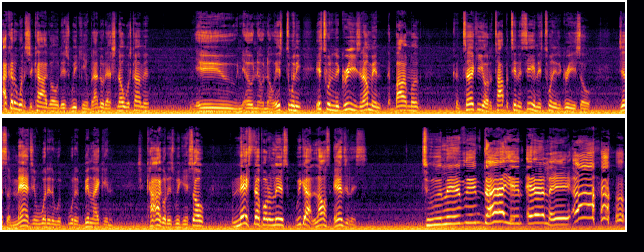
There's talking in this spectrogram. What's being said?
I could have went to Chicago this weekend, but I knew that snow was coming. No, no, no, no. It's 20, it's 20 degrees and I'm in the bottom of Kentucky or the top of Tennessee and it's 20 degrees. So just imagine what it would, would have been like in Chicago this weekend. So next up on the list, we got Los Angeles. To live and die in LA. Oh,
